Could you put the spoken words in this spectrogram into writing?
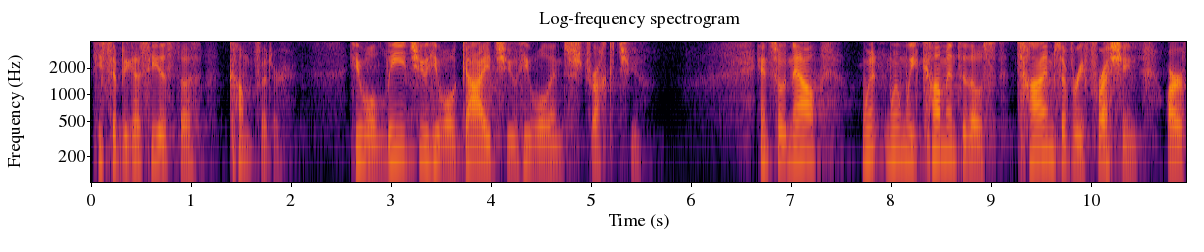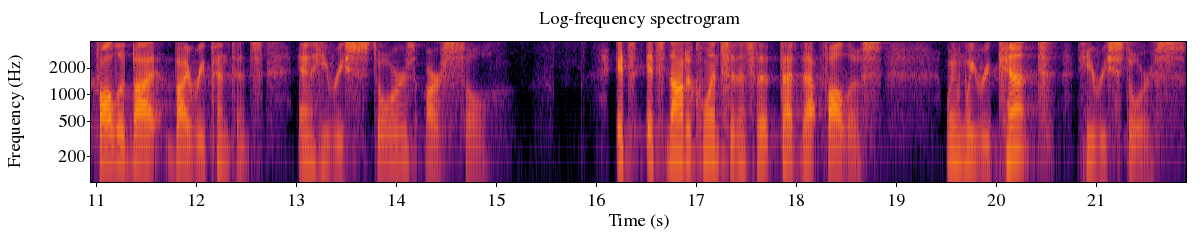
He said, Because He is the comforter. He will lead you, He will guide you, He will instruct you. And so now, when, when we come into those times of refreshing, are followed by, by repentance, and He restores our soul. It's, it's not a coincidence that, that that follows. When we repent, He restores.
